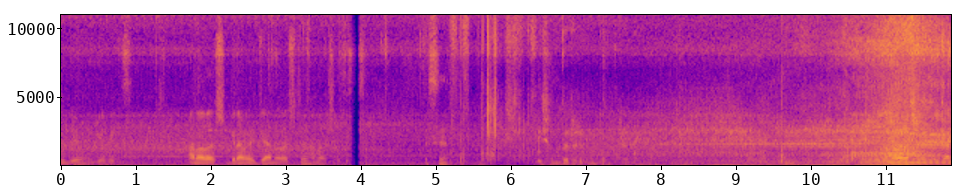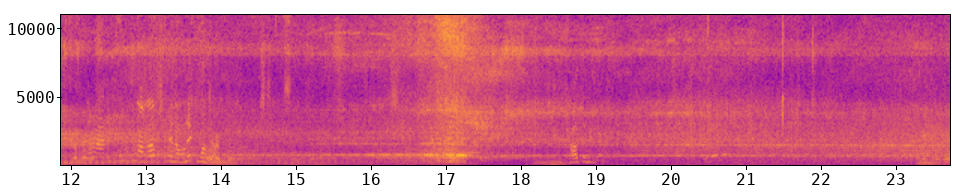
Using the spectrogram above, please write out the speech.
মিলে আনারস গ্রামের যে আনারসটা আনারস দেখছি কি সুন্দর এরকম জায়গা। আনারস টাটকা আনারস আনারস খায় না, অনেক মজা অনেক মজা আনারসটা দেখছেন এই যে আনারস। খাওয়াতে নেই অনেক মজা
